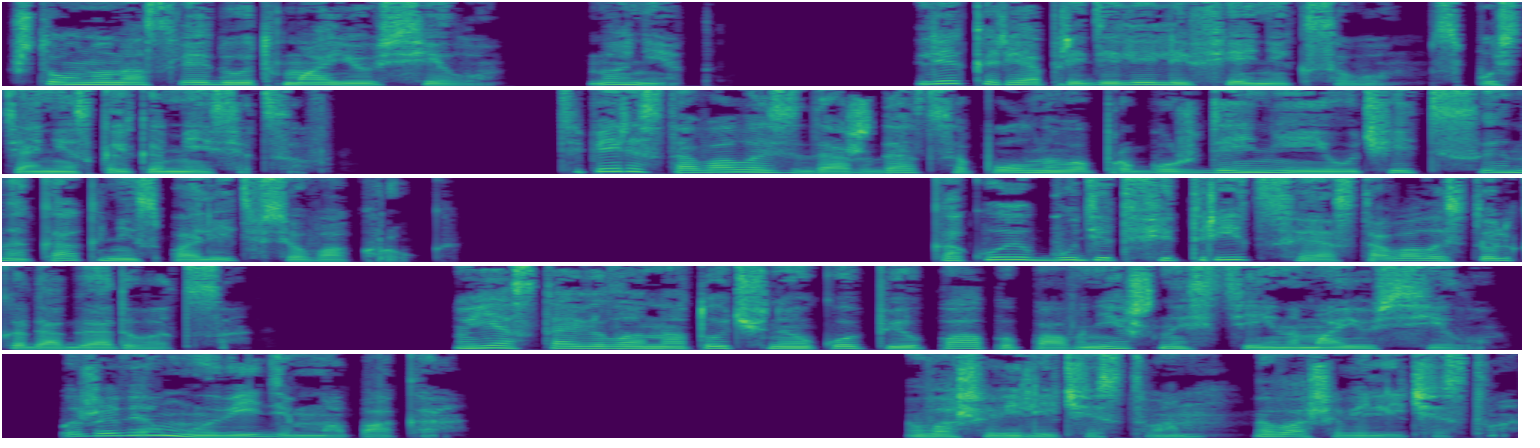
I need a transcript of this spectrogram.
что он унаследует мою силу, но нет. Лекари определили Фениксову спустя несколько месяцев. Теперь оставалось дождаться полного пробуждения и учить сына, как не спалить все вокруг. Какой будет фитриция, оставалось только догадываться. Но я ставила на точную копию папы по внешности и на мою силу. Поживем, увидим, а пока. «Ваше Величество, Ваше Величество».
